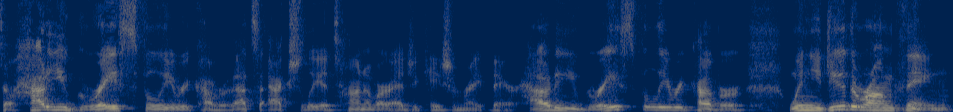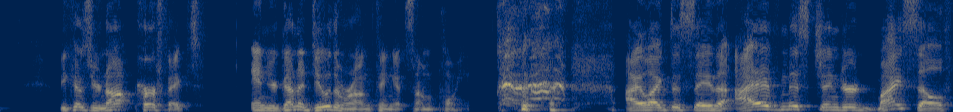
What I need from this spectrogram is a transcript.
So, how do you gracefully recover? That's actually a ton of our education right there. How do you gracefully recover when you do the wrong thing because you're not perfect and you're going to do the wrong thing at some point? I like to say that I have misgendered myself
